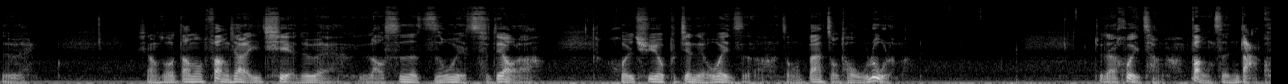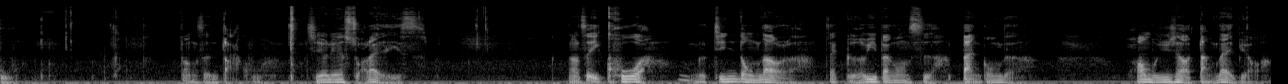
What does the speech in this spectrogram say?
对不对？想说当中放下了一切，对不对？老师的职务也辞掉了，回去又不见得有位置了，怎么办？走投无路了嘛？就在会场啊，放声大哭，放声大哭，其实有点耍赖的意思。然后这一哭啊，惊动到了在隔壁办公室啊办公的黄埔军校党代表啊，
